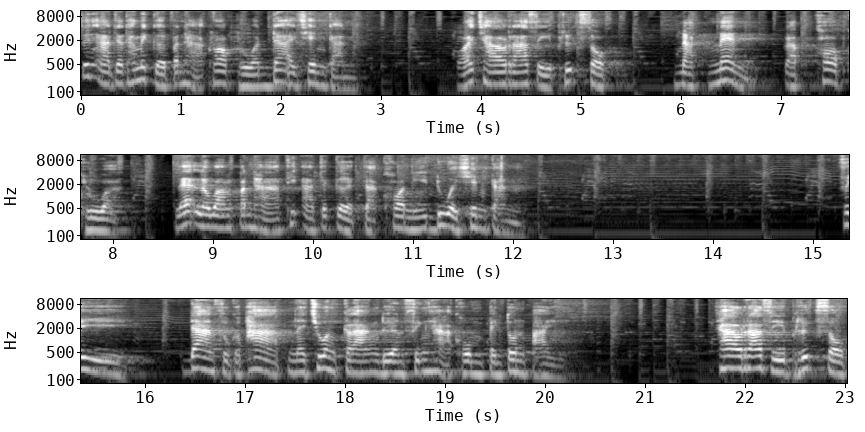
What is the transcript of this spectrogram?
ซึ่งอาจจะทำให้เกิดปัญหาครอบครัวได้เช่นกัน ขอให้ชาวราศีพฤษภหนักแน่นกับครอบครัว และระวังปัญหาที่อาจจะเกิดจากข้อนี้ด้วยเช่นกัน 4. ด้านสุขภาพในช่วงกลางเดือนสิงหาคมเป็นต้นไป ชาวราศีพฤษภ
